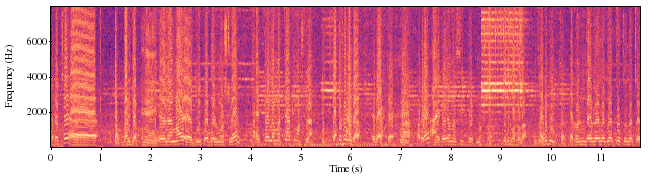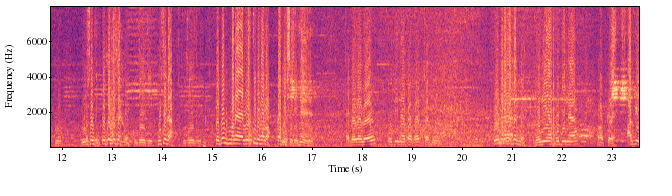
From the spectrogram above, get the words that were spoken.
এটা হচ্ছে বাটি হ্যাঁ এটা হলো আমার দুই পদের মশলা। একটা হলো আমার চাট মশলা। কোনটা? এটা? একটা হ্যাঁ। তারপরে? আর এটা আমার সিক্রেট মশলা। চিকেন মশলা। এটা কি এখন যাবে হলো যে তেঁতুলের চাটনি তেঁতুলের চাটনি? জি জি। মিষ্টিটা? জি জি। তেঁতুল মানে মিষ্টি ভালো? মিষ্টি হ্যাঁ হ্যাঁ। এটা যাবে পুদিনা পাতার চাটনি। পুদিনা পাতার চাটনি? ধনিয়া পুদিনা। ওকে। আর কি?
